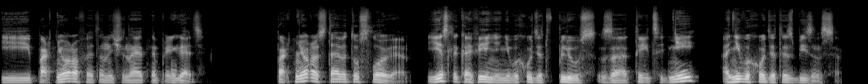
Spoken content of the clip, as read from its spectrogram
и партнеров это начинает напрягать. Партнеры ставят условия. Если кофейня не выходит в плюс за 30 дней, они выходят из бизнеса.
